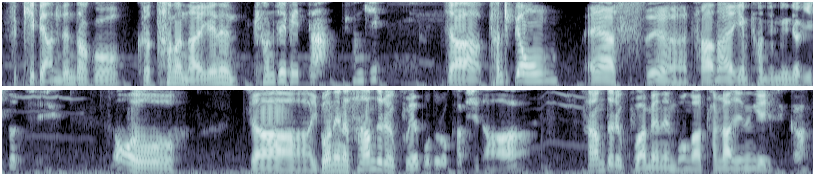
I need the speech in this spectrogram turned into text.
스킵이 안 된다고. 그렇다면 나에게는 편집이 있다. 편집. 자, 편집 뿅. 에스. 자, 나에겐 편집 능력이 있었지. 어. 자, 이번에는 사람들을 구해보도록 합시다. 사람들을 구하면은 뭔가 달라지는 게 있을까?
